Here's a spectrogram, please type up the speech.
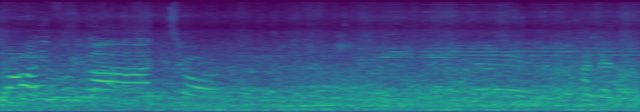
জয় বুড়িমা জয় ঠান্ডায় ধরো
